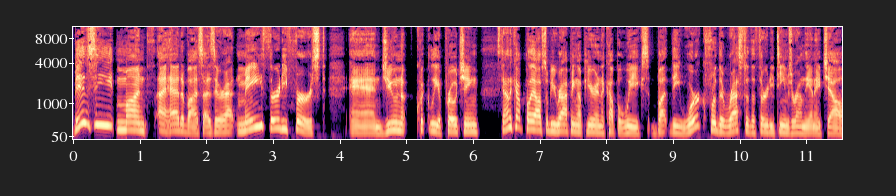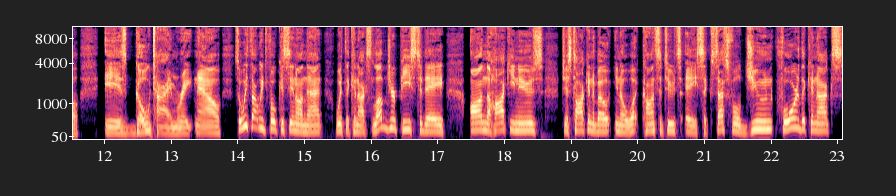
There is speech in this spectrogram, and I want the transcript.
busy month ahead of us as we're at May 31st and June quickly approaching. Stanley Cup playoffs will be wrapping up here in a couple weeks, but the work for the rest of the 30 teams around the NHL is go time right now. So we thought we'd focus in on that with the Canucks. Loved your piece today on the hockey news, just talking about, you know, what constitutes a successful June for the Canucks.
